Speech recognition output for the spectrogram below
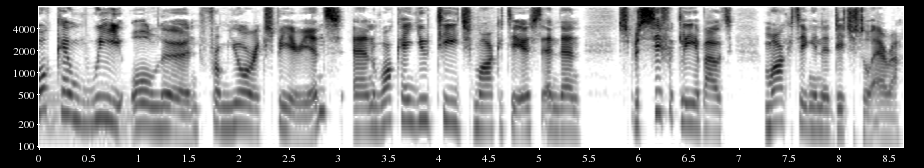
What can we all learn from your experience and what can you teach marketeers and then specifically about marketing in a digital era?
